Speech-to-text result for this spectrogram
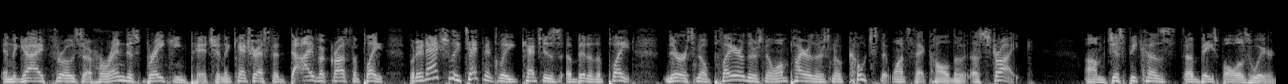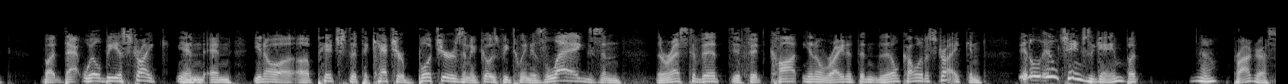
and the guy throws a horrendous breaking pitch and the catcher has to dive across the plate, but it actually technically catches a bit of the plate. There is no player, there's no umpire, there's no coach that wants that called a, a strike. um, just because uh, baseball is weird. But that will be a strike, and and you know a, a pitch that the catcher butchers, and it goes between his legs, and the rest of it, if it caught, you know, right at the, they'll call it a strike, and it'll it'll change the game. But you know, progress.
